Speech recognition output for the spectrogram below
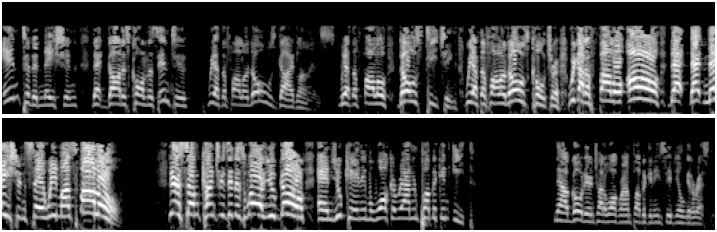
into the nation that God is calling us into, we have to follow those guidelines. We have to follow those teaching. We have to follow those culture. We got to follow all that that nation say we must follow. There are some countries in this world you go and you can't even walk around in public and eat. Now go there and try to walk around public and see if you don't get arrested.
